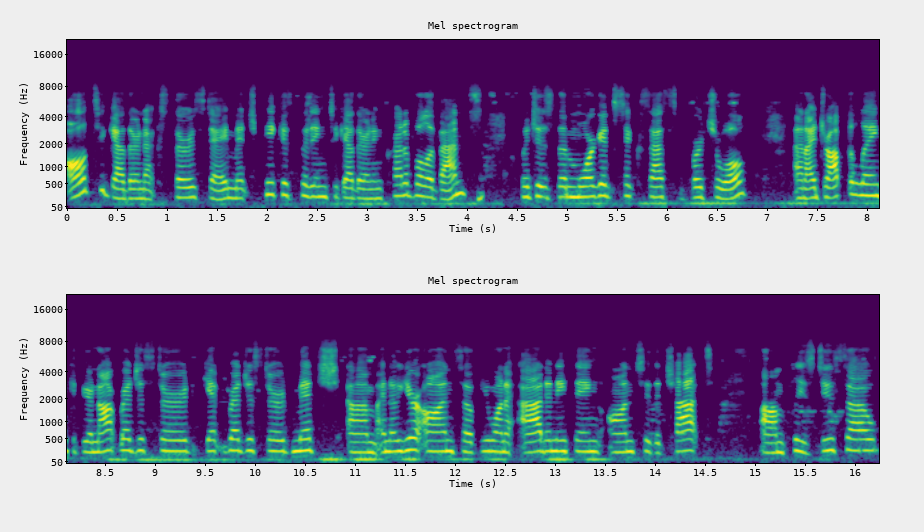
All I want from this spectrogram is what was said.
all together next Thursday. Mitch Peak is putting together an incredible event, which is the Mortgage Success Virtual. And I dropped the link. If you're not registered, get registered. Mitch, um, I know you're on, so if you want to add anything onto the chat, um, please do so.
